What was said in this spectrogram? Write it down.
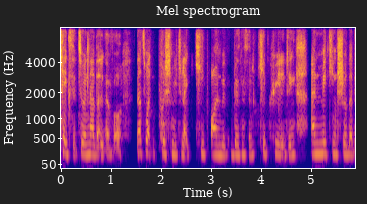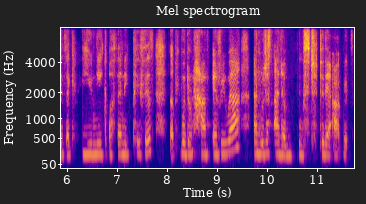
takes it to another level. That's what pushed me to like keep on with business and keep creating and making sure that it's like unique, authentic pieces that people don't have everywhere and will just add a boost to their outfits.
